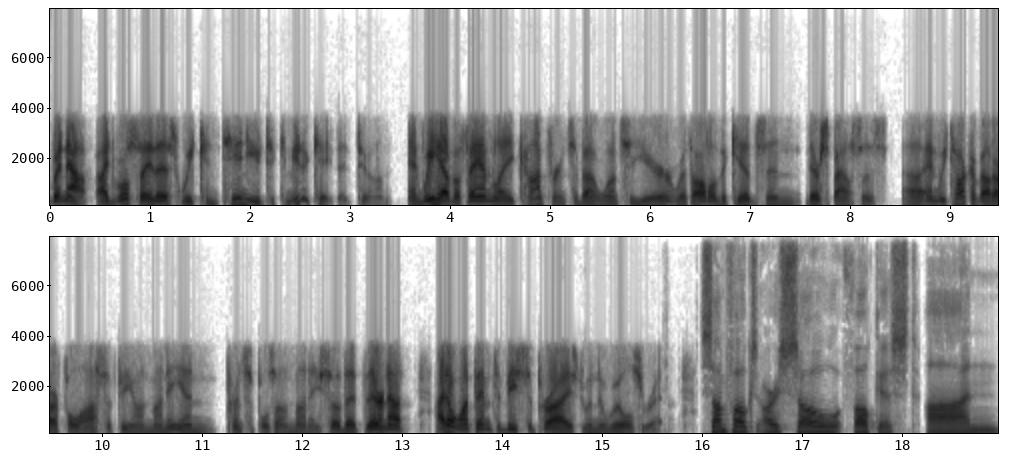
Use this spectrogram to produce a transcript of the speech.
But now, I will say this we continue to communicate it to them. And we have a family conference about once a year with all of the kids and their spouses. Uh, and we talk about our philosophy on money and principles on money so that they're not, I don't want them to be surprised when the will's read. Some folks are so focused on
